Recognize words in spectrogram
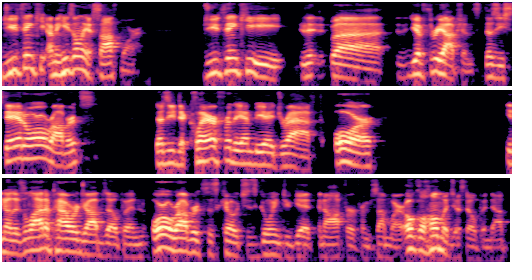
do you think he? I mean, he's only a sophomore. Do you think he uh, you have three options. Does he stay at Oral Roberts? Does he declare for the NBA draft? Or, you know, there's a lot of power jobs open. Oral Roberts' coach is going to get an offer from somewhere. Oklahoma just opened up.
